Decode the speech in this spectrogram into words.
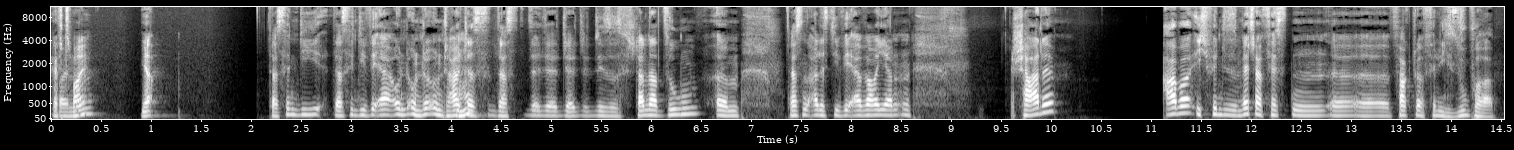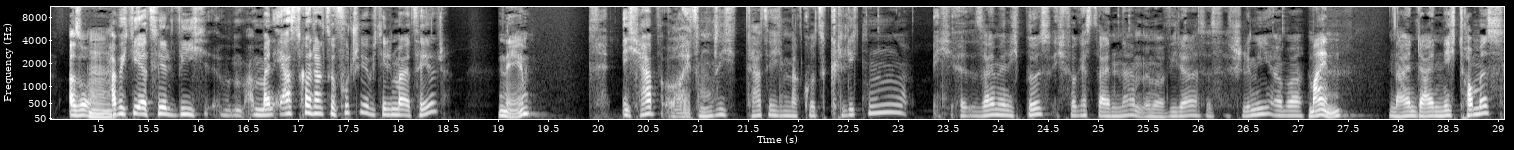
F2? 2.0? Ja. Das sind die, das sind die VR und, und, und halt Mhm. das, das, dieses Standard-Zoom. Ähm, das sind alles die VR-Varianten. Schade. Aber ich finde diesen wetterfesten äh, Faktor finde ich super. Also, Mhm. habe ich dir erzählt, wie ich, mein erster Kontakt zu Fuji, habe ich dir den mal erzählt? Nee. Ich habe, oh, jetzt muss ich tatsächlich mal kurz klicken. Ich äh, sei mir nicht böse, ich vergesse deinen Namen immer wieder. Das ist schlimmi, aber Mein? nein, deinen nicht Thomas.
